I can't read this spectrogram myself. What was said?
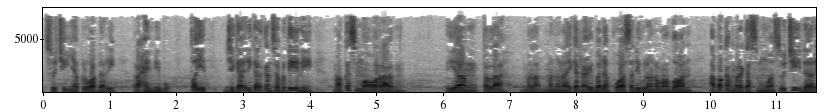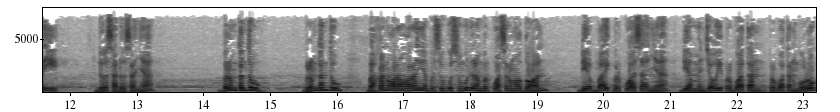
sucinya keluar dari rahim ibu. Taib. Jika dikatakan seperti ini, maka semua orang yang telah menunaikan ibadah puasa di bulan Ramadan, apakah mereka semua suci dari dosa-dosanya? Belum tentu. Belum tentu. Bahkan orang-orang yang bersungguh-sungguh dalam berpuasa Ramadan, dia baik berpuasanya, dia menjauhi perbuatan perbuatan buruk,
